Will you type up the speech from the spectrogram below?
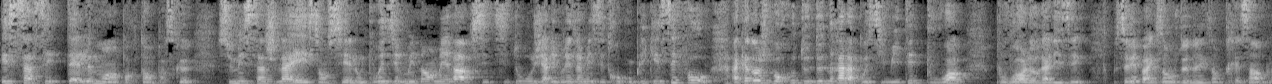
Et ça, c'est tellement important parce que ce message-là est essentiel. On pourrait dire, mais non, mais Rav, c'est tout, j'y arriverai jamais, c'est trop compliqué. C'est faux. Akadosh Baruch te donnera la possibilité de pouvoir, pouvoir le réaliser. Vous savez, par exemple, je donne un exemple très simple.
